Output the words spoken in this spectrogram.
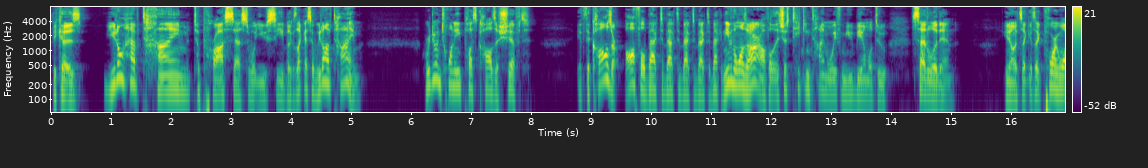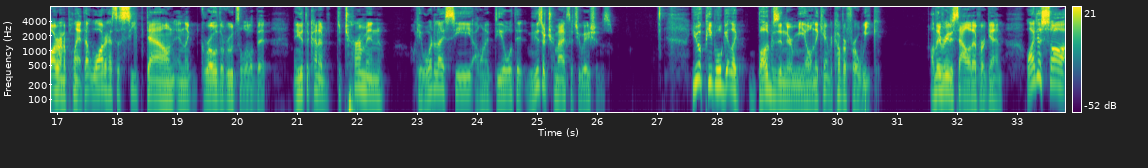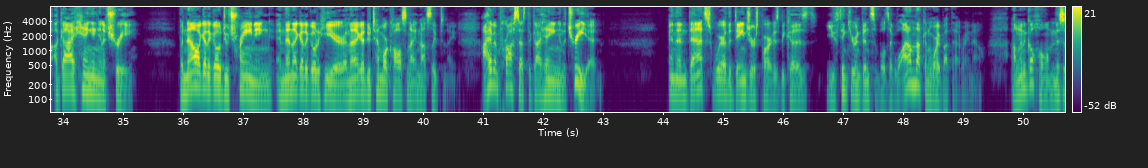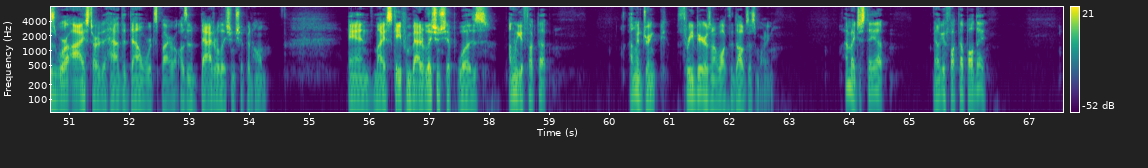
because you don't have time to process what you see. Because, like I said, we don't have time. We're doing 20 plus calls a shift. If the calls are awful back to back to back to back to back, and even the ones that aren't awful, it's just taking time away from you being able to settle it in. You know, it's like it's like pouring water on a plant. That water has to seep down and like grow the roots a little bit. And you have to kind of determine, okay, what did I see? I want to deal with it. I mean, these are traumatic situations. You have people who get like bugs in their meal and they can't recover for a week. I'll never eat a salad ever again. Well, I just saw a guy hanging in a tree, but now I got to go do training and then I got to go to here and then I got to do 10 more calls tonight and not sleep tonight. I haven't processed the guy hanging in the tree yet. And then that's where the dangerous part is because you think you're invincible. It's like, well, I'm not going to worry about that right now. I'm going to go home. And this is where I started to have the downward spiral. I was in a bad relationship at home. And my escape from bad relationship was I'm going to get fucked up. I'm going to drink three beers when I walk the dogs this morning. I might just stay up. I'll get fucked up all day.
